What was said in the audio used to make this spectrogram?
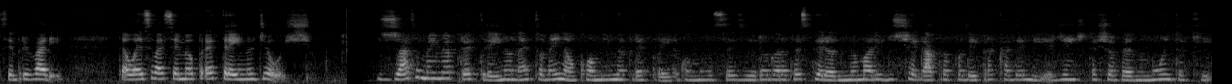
sempre vario. Então, esse vai ser meu pré-treino de hoje. Já tomei meu pré-treino, né? Também não, comi meu pré-treino, como vocês viram. Agora tô esperando meu marido chegar pra poder ir pra academia. Gente, tá chovendo muito aqui.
